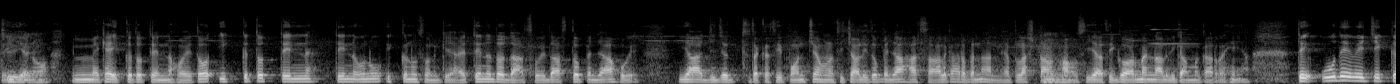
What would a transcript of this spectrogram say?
ਤੇ ਯੂ نو ਮੈਂ ਕਿਹਾ 1 ਤੋਂ 3 ਹੋਏ ਤਾਂ 1 ਤੋਂ 3 3 ਉਹਨੂੰ 1 ਨੂੰ ਸੁਣ ਕੇ ਆਏ 3 ਤੋਂ 10 ਹੋਏ 10 ਤੋਂ 50 ਹੋਏ। ਜਾਂ ਅੱਜ ਜਿੱਥੇ ਤੱਕ ਅਸੀਂ ਪਹੁੰਚੇ ਹੁਣ ਅਸੀਂ 40 ਤੋਂ 50 ਹਰ ਸਾਲ ਘਰ ਬਣਾਉਂਦੇ ਆ ਪਲੱਸ ਟਾਊਨ ਹਾਊਸ ਜਾਂ ਅਸੀਂ ਗਵਰਨਮੈਂਟ ਨਾਲ ਵੀ ਕੰਮ ਕਰ ਰਹੇ ਹਾਂ। ਤੇ ਉਹਦੇ ਵਿੱਚ ਇੱਕ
